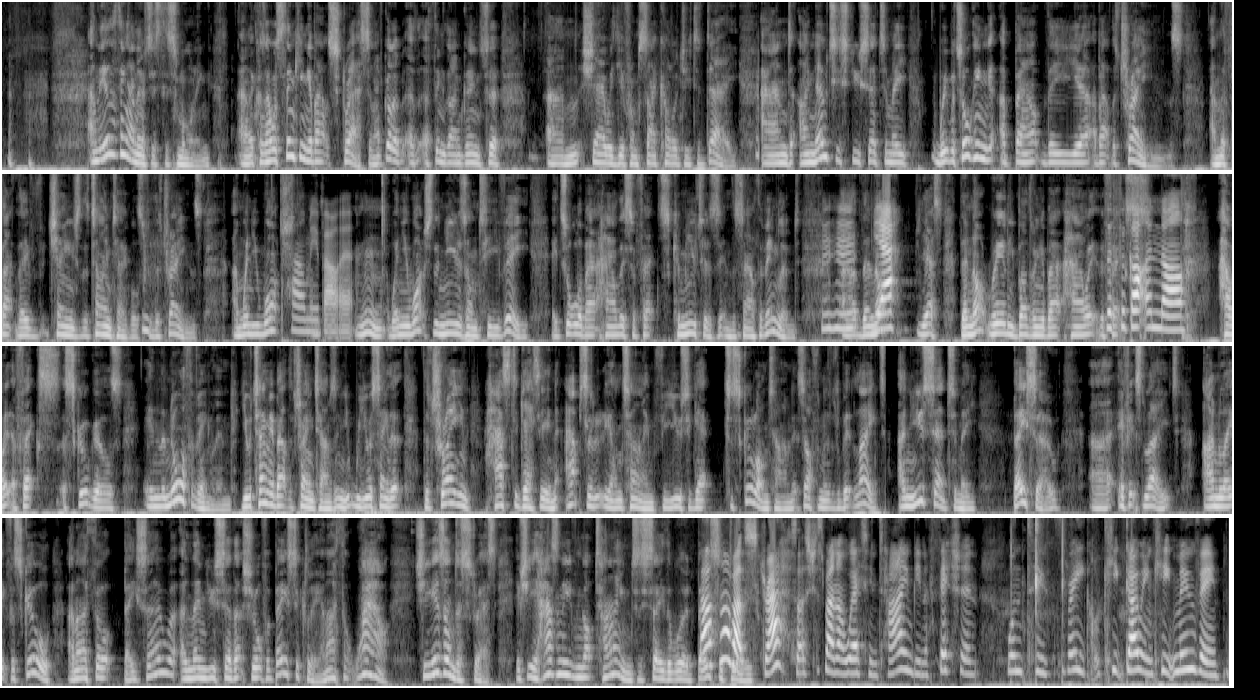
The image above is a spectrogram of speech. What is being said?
And the other thing I noticed this morning, because I was thinking about stress, and I've got a, a, a thing that I'm going to um, share with you from Psychology Today, and I noticed you said to me we were talking about the uh, about the trains and the fact they've changed the timetables for the trains. And when you watch Tell me about it. Mm, when you watch the news on TV, it's all about how this affects commuters in the south of England. Uh, they're not, Mm-hmm. Yeah. Yes, they're not really bothering about how it affects The Forgotten North. How it affects schoolgirls in the north of England. You were telling me about the train times, and you, were saying that the train has to get in absolutely on time for you to get to school on time, and it's often a little bit late. And you said to me, Beso, uh, if it's late, I'm late for school. And I thought, Beso? And then you said that's short for basically. And I thought, wow, she is under stress. If she hasn't even got time to say the word basically. That's not about stress. That's just about not wasting time, being efficient. One, two, three. Go- Keep going. Keep moving.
